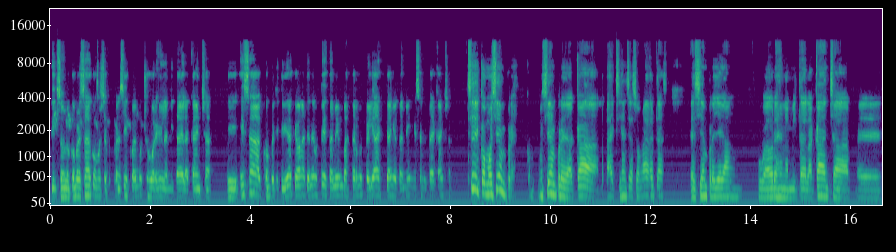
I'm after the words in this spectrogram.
Dixon, lo conversaba con José Francisco, hay muchos jugadores en la mitad de la cancha. Eh, ¿Esa competitividad que van a tener ustedes también va a estar muy peleada este año también en esa mitad de cancha? Sí, como siempre, como siempre, acá las exigencias son altas, eh, siempre llegan jugadores en la mitad de la cancha, eh,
